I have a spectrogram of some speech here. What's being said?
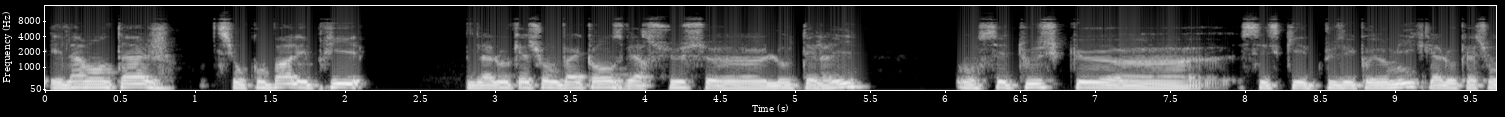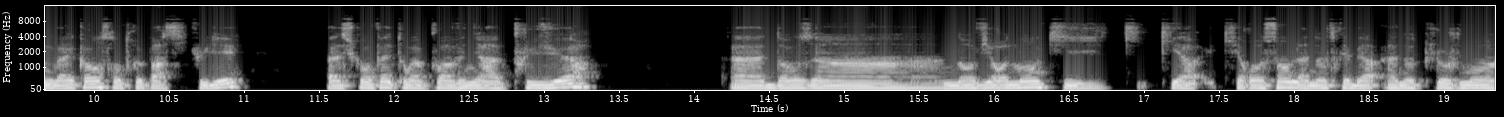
Et l'avantage, si on compare les prix de la location de vacances versus euh, l'hôtellerie, on sait tous que euh, c'est ce qui est le plus économique, la location de vacances entre particuliers, parce qu'en fait, on va pouvoir venir à plusieurs euh, dans un, environnement qui, qui, ressemble à notre, à notre logement,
